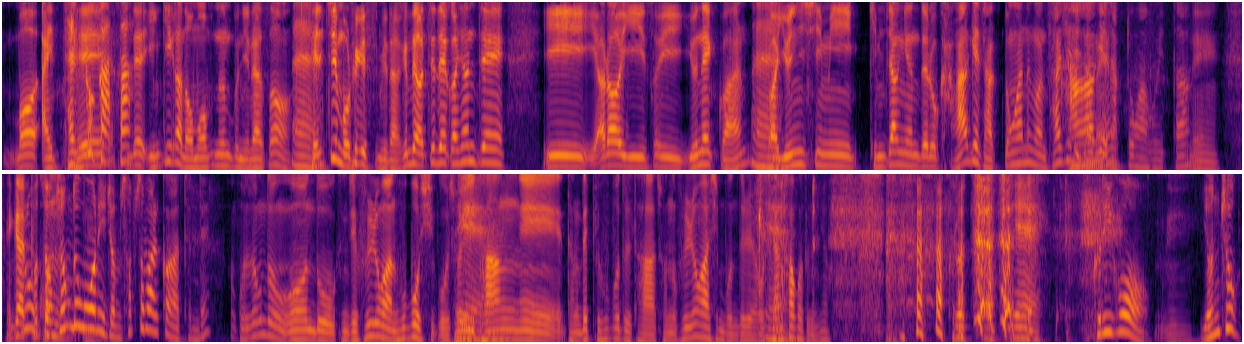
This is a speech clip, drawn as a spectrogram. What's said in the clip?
뭐 아니 될 것 같다? 근데 인기가 너무 없는 분이라서 네. 될지 모르겠습니다. 근데 어찌됐건 현재 이 여러 이 소위 윤핵관과 네. 윤심이 김장연대로 강하게 작동하는 건 사실이잖아요. 강하게 작동하고 있다. 네. 그럼 그러니까 보통 권성동 의원이 좀 섭섭할 것 같은데. 권성동 의원도 굉장히 훌륭한 후보시고 저희 예. 당의 당 대표 후보들 다 저는 훌륭하신 분들이라고 예. 생각하거든요. 그렇죠. 예. 그리고 네. 연촉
